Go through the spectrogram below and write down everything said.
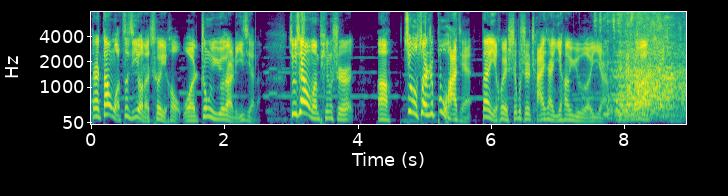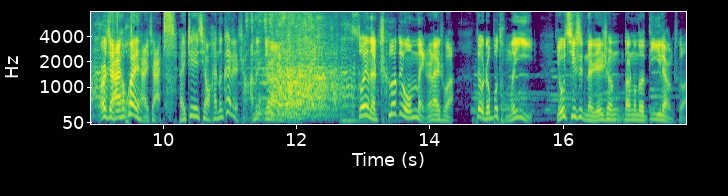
但是当我自己有了车以后，我终于有点理解了。就像我们平时啊，就算是不花钱，但也会时不时查一下银行余额一样，对吧？而且还幻想一下，哎，这些钱我还能干点啥呢？对吧？所以呢，车对我们每个人来说啊，都有着不同的意义，尤其是你的人生当中的第一辆车。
